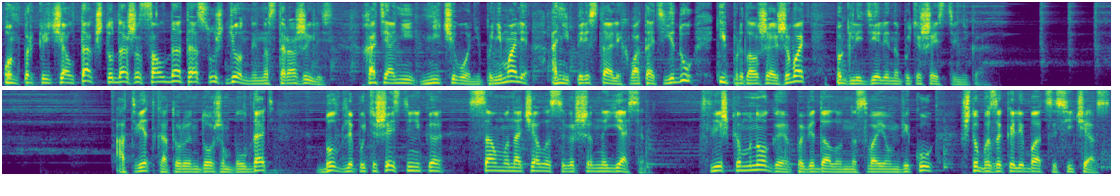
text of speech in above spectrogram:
он прокричал так, что даже солдаты осужденные насторожились. Хотя они ничего не понимали, они перестали хватать еду и, продолжая жевать, поглядели на путешественника. Ответ, который он должен был дать, был для путешественника с самого начала совершенно ясен. Слишком многое повидал он на своем веку, чтобы заколебаться сейчас.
